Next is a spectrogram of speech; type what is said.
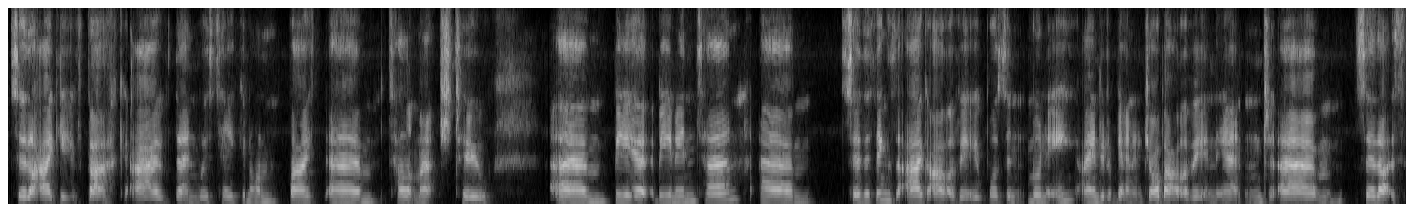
so that I give back, I then was taken on by um, Talent Match to um, be a be an intern. So the things that I got out of it, it wasn't money. I ended up getting a job out of it in the end. Um, so that's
